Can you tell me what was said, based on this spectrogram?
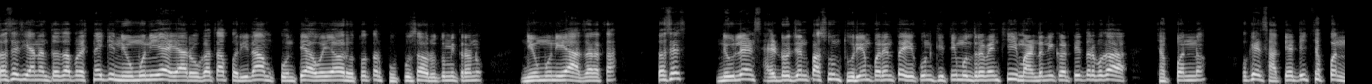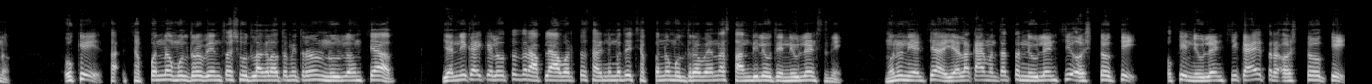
तसेच यानंतरचा प्रश्न आहे की न्यूमोनिया या रोगाचा परिणाम कोणत्या अवयवावर होतो? तर फुफ्फुसावर होतो मित्रांनो न्यूमोनिया आजाराचा. तसेच न्यूलँड हायड्रोजनपासून थुरियम पर्यंत एकूण किती मूलद्रव्यांची मांडणी करते? तर बघा छप्पन्न ओके सात्याटी छप्पन्न. ओके छप्पन्न मूलद्रव्यांचा शोध लागला होता मित्रांनो न्यूलँडच्या. यांनी काय केलं होतं? तर आपल्या आवडत्या सारणीमध्ये छप्पन्न मूलद्रव्यांना स्थान दिले होते न्यूलँड्सने. म्हणून यांच्या याला काय म्हणतात तर न्यूलँडची अष्टके. ओके न्यूलँडची काय? तर अष्टके.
